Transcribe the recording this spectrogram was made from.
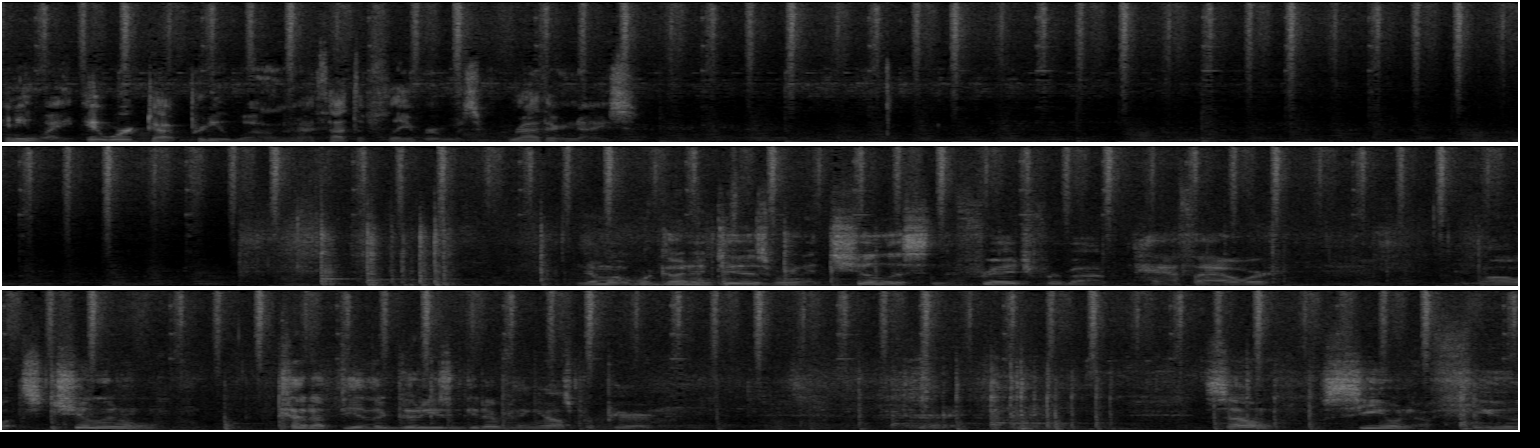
Anyway, it worked out pretty well, and I thought the flavor was rather nice. And then what we're going to do is we're going to chill this in the fridge for about half hour. And while it's chilling, we'll cut up the other goodies and get everything else prepared. All right. So, see you in a few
